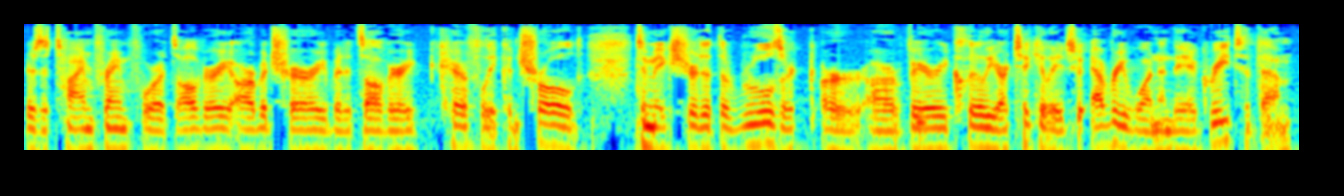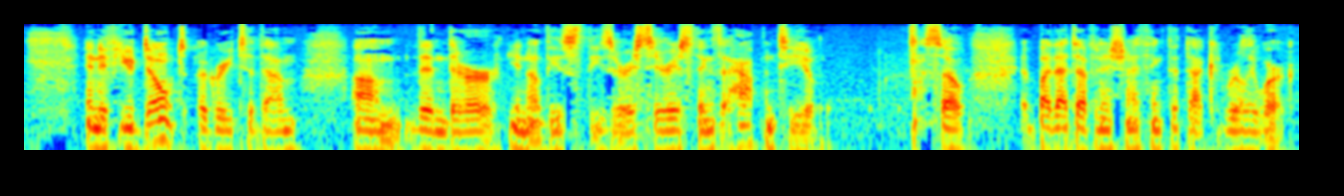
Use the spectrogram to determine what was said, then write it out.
There's a time frame for it. It's all very arbitrary, but it's all very carefully controlled to make sure that the rules are are, are very clearly articulated to everyone, and they agree to them. And if you don't agree to them, um, then there are you know these these very serious things that happen to you. So, by that definition, I think that that could really work.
